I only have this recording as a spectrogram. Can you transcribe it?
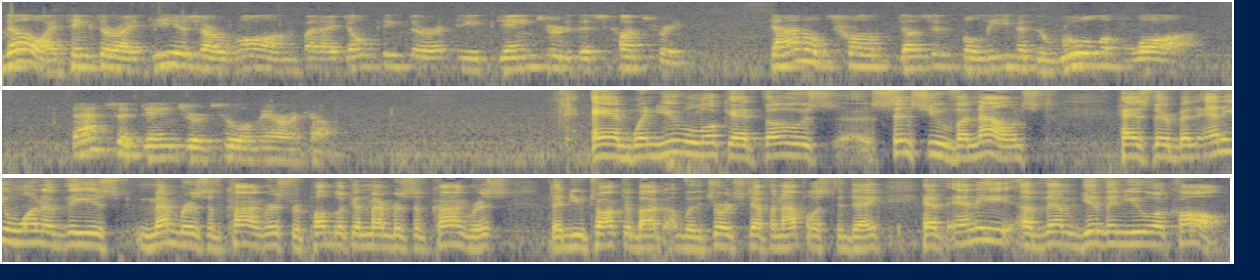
No, I think their ideas are wrong, but I don't think they're a danger to this country. Donald Trump doesn't believe in the rule of law. That's a danger to America. And when you look at those, uh, since you've announced, has there been any one of these members of Congress, Republican members of Congress, that you talked about with George Stephanopoulos today, have any of them given you a call?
